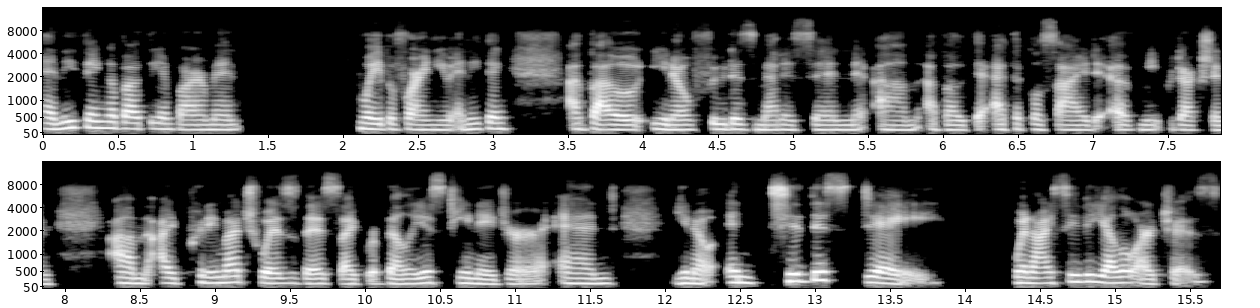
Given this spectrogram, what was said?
anything about the environment way before I knew anything about, you know, food as medicine, um, about the ethical side of meat production. Um, I pretty much was this like rebellious teenager. And, you know, and to this day, when I see the yellow arches,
